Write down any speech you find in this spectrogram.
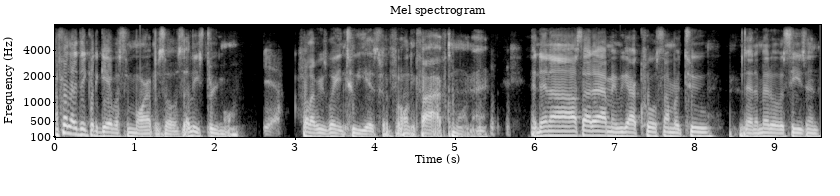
I felt like they could have gave us some more episodes, at least three more. Yeah. I felt like we was waiting two years for, for only five. Come on, man. and then uh, outside of that, I mean, we got Cruel Summer two in the middle of the season.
